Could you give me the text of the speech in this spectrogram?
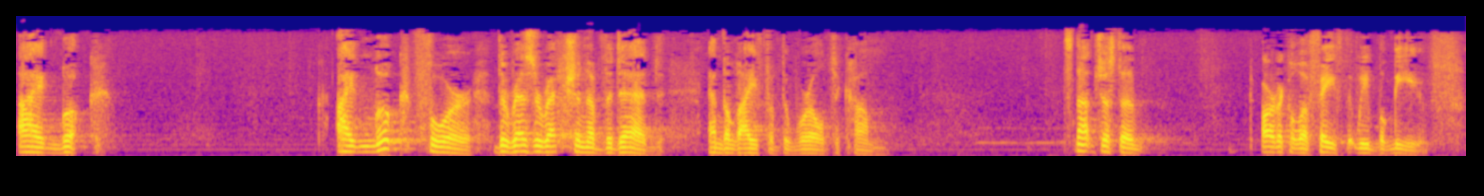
I look. I look for the resurrection of the dead and the life of the world to come. It's not just an article of faith that we believe.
